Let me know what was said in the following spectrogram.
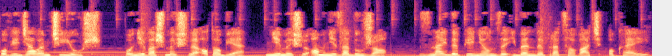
Powiedziałem ci już, ponieważ myślę o tobie, nie myśl o mnie za dużo. Znajdę pieniądze i będę pracować, okej?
